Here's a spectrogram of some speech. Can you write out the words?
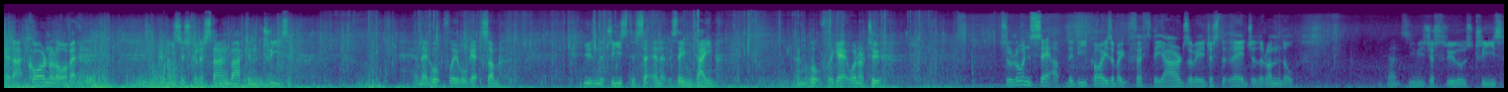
at that corner of it, and he's just going to stand back in the trees. And then hopefully we'll get some using the trees to sit in at the same time and we'll hopefully get one or two. So Rowan set up the decoys about 50 yards away just at the edge of the rundle. You can't see me, he's just through those trees.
